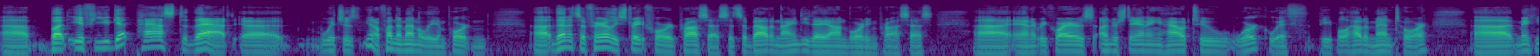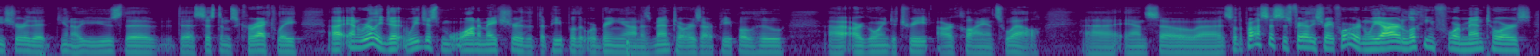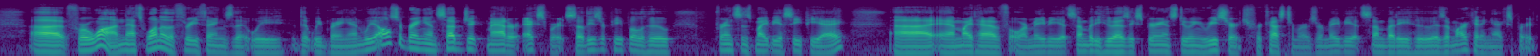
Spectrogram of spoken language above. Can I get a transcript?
uh, but if you get past that, uh, which is you know fundamentally important, uh, then it's a fairly straightforward process. It's about a 90-day onboarding process, uh, and it requires understanding how to work with people, how to mentor, uh, making sure that you know you use the the systems correctly, uh, and really ju- we just want to make sure that the people that we're bringing on as mentors are people who uh, are going to treat our clients well. Uh, and so, uh, so the process is fairly straightforward, and we are looking for mentors. For one, that's one of the three things that we that we bring in. We also bring in subject matter experts. So these are people who, for instance, might be a CPA, uh, and might have, or maybe it's somebody who has experience doing research for customers, or maybe it's somebody who is a marketing expert.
